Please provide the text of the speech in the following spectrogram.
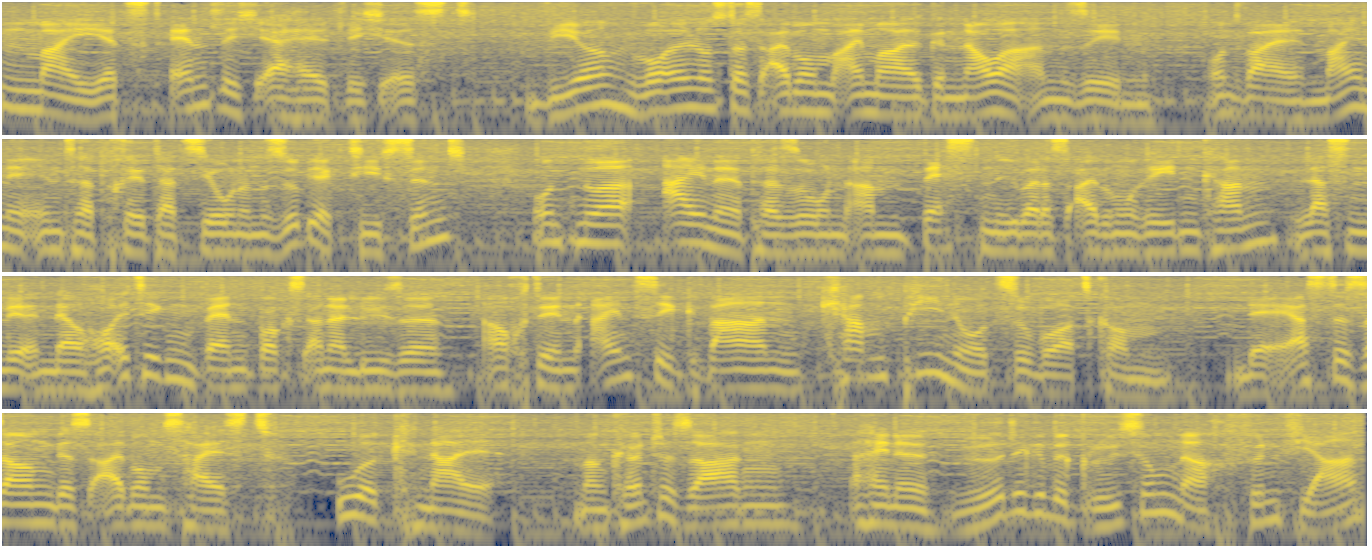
Mai jetzt endlich erhältlich ist. Wir wollen uns das Album einmal genauer ansehen. Und weil meine Interpretationen subjektiv sind und nur eine Person am besten über das Album reden kann, lassen wir in der heutigen Bandbox-Analyse auch den einzig wahren Campino zu Wort kommen. Der erste Song des Albums heißt Urknall. Man könnte sagen, eine würdige Begrüßung nach fünf Jahren?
